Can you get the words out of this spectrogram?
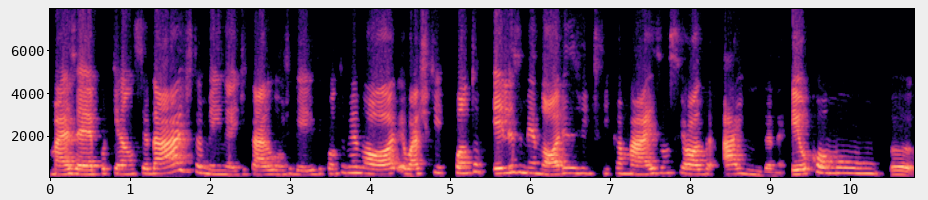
Mas é porque a ansiedade também, né, de estar longe deles. E quanto menor, eu acho que quanto eles menores, a gente fica mais ansiosa ainda, né? Eu, como, uh,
